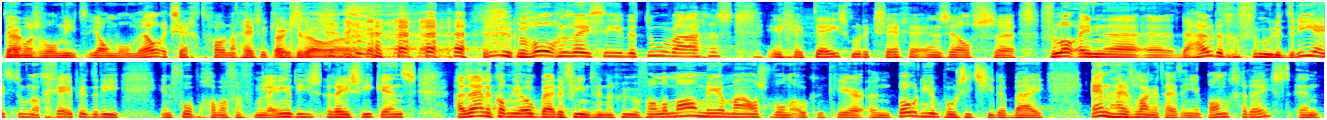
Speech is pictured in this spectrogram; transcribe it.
Thomas won niet, Jan won wel. Ik zeg het gewoon nog even een keertje. Dankjewel. Vervolgens race hij in de Tourwagens, in GT's moet ik zeggen. En zelfs eh, in eh, eh, de huidige Formule 3, heette toen nog GP3, in het voorprogramma van Formule 1 race- raceweekends. Uiteindelijk kwam hij ook bij de 24 uur van Le Mans meermaals. Won ook een keer een podiumpositie daarbij. En hij heeft lange tijd in Japan geraced. En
